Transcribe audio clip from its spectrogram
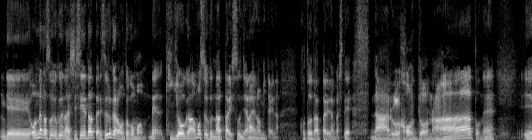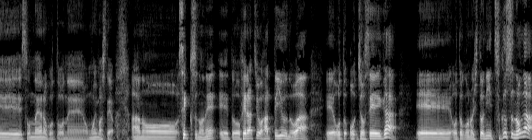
で、女がそういう風な姿勢だったりするから男もね、企業側もそういう風になったりするんじゃないのみたいなことだったりなんかして、なるほどなぁとね。えー、そんなようなことをね、思いましたよ。あのー、セックスのね、えっ、ー、と、フェラチオ派っていうのは、えー、お女性が、えー、男の人に尽くすのが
